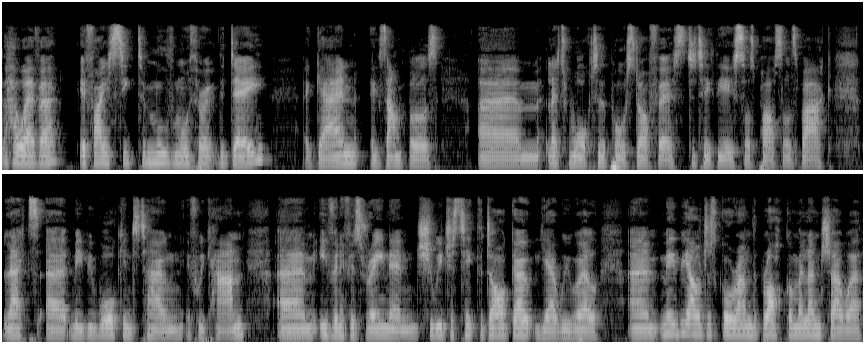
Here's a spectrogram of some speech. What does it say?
However, if I seek to move more throughout the day, again, examples. Um, let's walk to the post office to take the ASOS parcels back. Let's uh, maybe walk into town if we can. Um, even if it's raining, should we just take the dog out? Yeah, we will. Um, maybe I'll just go around the block on my lunch hour.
